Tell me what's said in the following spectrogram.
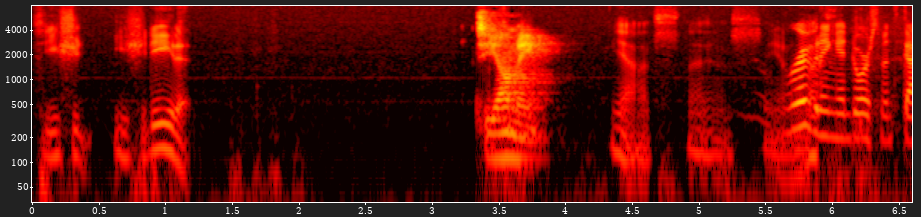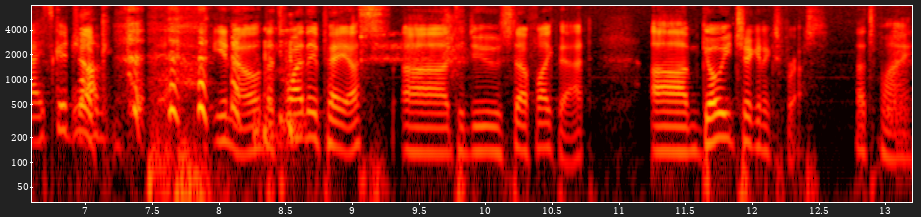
So you should you should eat it. It's yummy. Yeah, it's, it's you know, riveting endorsements, guys. Good job. you know that's why they pay us uh, to do stuff like that. Um, go eat Chicken Express. That's my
